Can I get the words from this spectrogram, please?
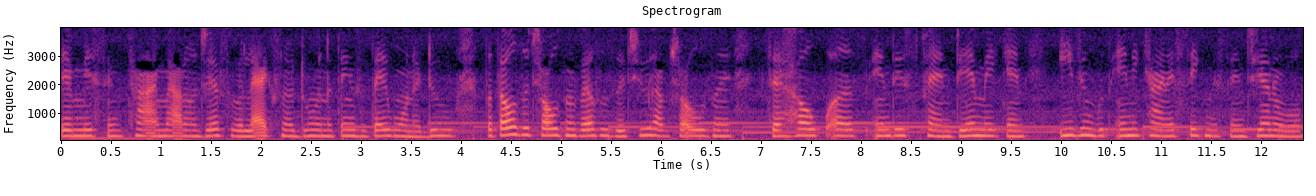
They're missing time out on just relaxing or doing the things that they want to do. But those are chosen vessels that you have chosen to help us in this pandemic and even with any kind of sickness in general.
